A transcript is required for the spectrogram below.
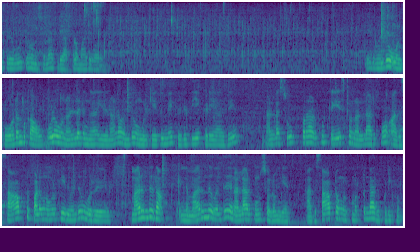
இப்படி ஊற்றணும்னு சொன்னால் இப்படி அப்பளம் மாதிரி வரும். இது வந்து உங்களுக்கு உடம்புக்கு அவ்வளோ நல்லதுங்க. இதனால் வந்து உங்களுக்கு எதுவுமே கெடுதியே கிடையாது. நல்லா சூப்பராக இருக்கும். டேஸ்ட்டும் நல்லாயிருக்கும் அது அதை சாப்பிட்டு பழகுனவங்களுக்கு இது வந்து ஒரு மருந்து தான். இந்த மருந்து வந்து நல்லாயிருக்கும்னு சொல்ல முடியாது. அது சாப்பிட்டவங்களுக்கு மட்டும்தான் அது பிடிக்கும்.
